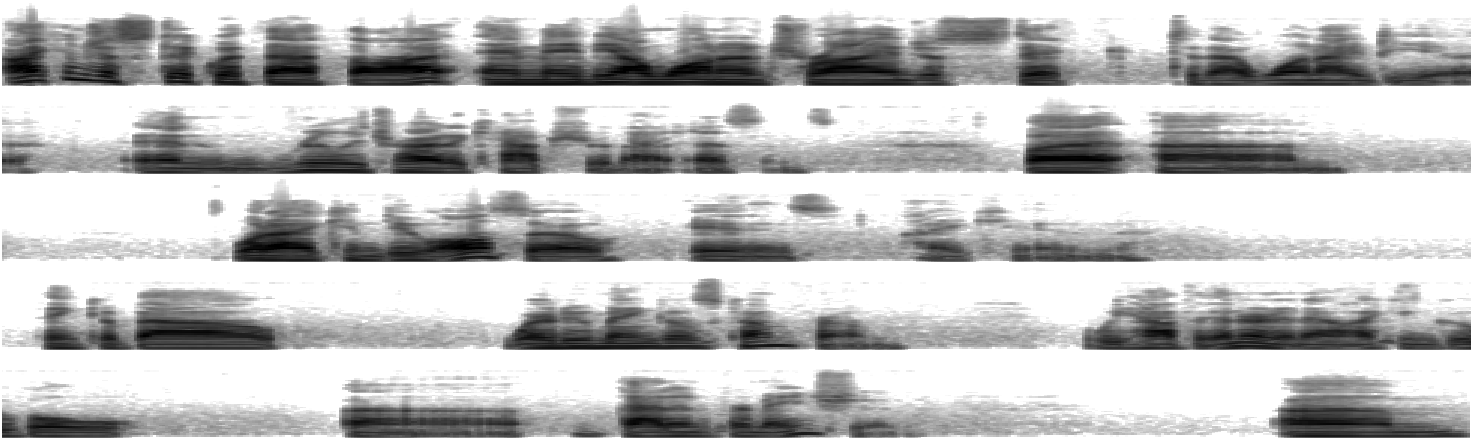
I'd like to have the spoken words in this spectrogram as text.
I can just stick with that thought, and maybe I want to try and just stick to that one idea and really try to capture that essence. But um, what I can do also is I can think about where do mangoes come from. We have the internet now. I can Google uh, that information. Um,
